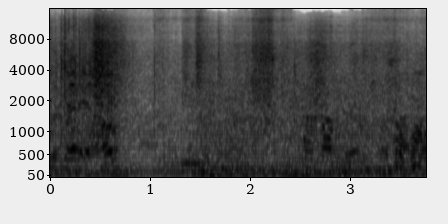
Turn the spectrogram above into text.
不天了。三八好。三八好。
